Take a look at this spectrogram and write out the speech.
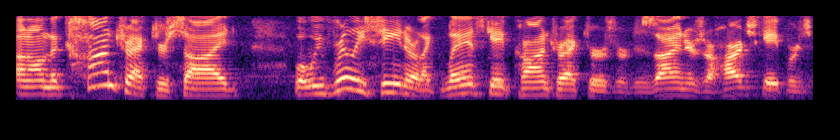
and on the contractor side, what we've really seen are like landscape contractors or designers or hardscapers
